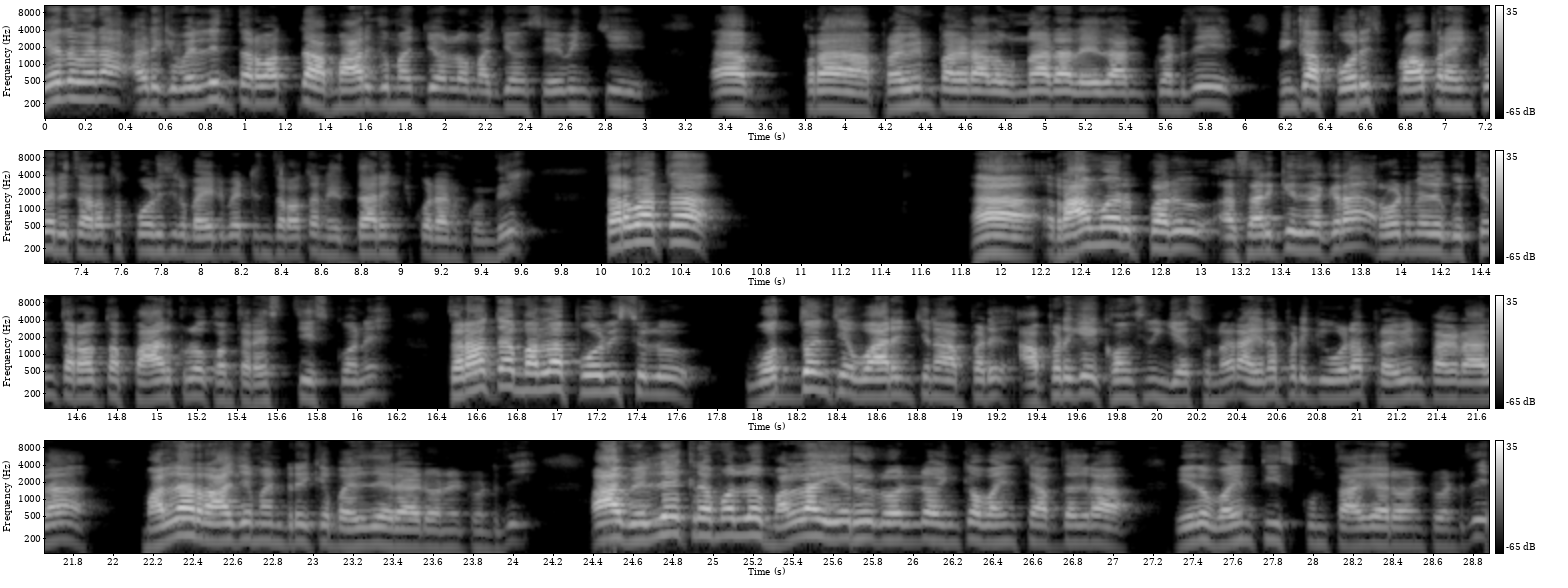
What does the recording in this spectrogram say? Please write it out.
ఏమైనా అక్కడికి వెళ్ళిన తర్వాత ఆ మార్గ మధ్యంలో మద్యం సేవించి ప్ర ప్రవీణ్ పగడాల ఉన్నాడా లేదా అనేటువంటిది ఇంకా పోలీస్ ప్రాపర్ ఎంక్వైరీ తర్వాత పోలీసులు బయట పెట్టిన తర్వాత నిర్ధారించుకోవడానికి ఉంది. తర్వాత రామర్ రామవరపరు ఆ సర్కిల్ దగ్గర రోడ్డు మీద కూర్చుని తర్వాత పార్కులో కొంత రెస్ట్ తీసుకొని తర్వాత మళ్ళీ పోలీసులు వద్దని వారించిన అప్పటి అప్పటికే కౌన్సిలింగ్ చేస్తున్నారు. అయినప్పటికీ కూడా ప్రవీణ్ పగడాల మళ్ళా రాజమండ్రికి బయలుదేరాడు అనేటువంటిది ఆ వెళ్ళే క్రమంలో మళ్ళా ఏరూరు రోడ్లో ఇంకా వైన్ షాప్ దగ్గర ఏదో వైన్ తీసుకుని తాగారు అనేటువంటిది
